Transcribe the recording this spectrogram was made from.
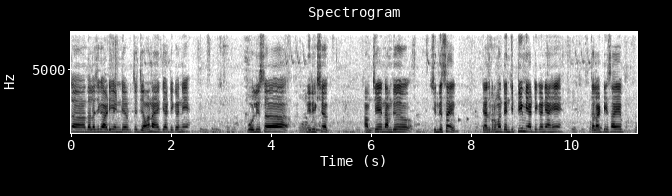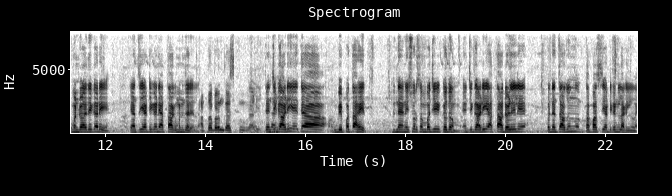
द- दलाची गाडी एन डी आरचे जवान आहेत या ठिकाणी. पोलीस निरीक्षक आमचे नामदेव शिंदेसाहेब त्याचप्रमाणे त्यांची टीम या ठिकाणी आहे. तलाठी साहेब मंडळ अधिकारी यांचं या ठिकाणी आता आगमन झालेलं आहे. आतापर्यंत काय त्यांची गाडी आहे त्या बेपत्ता आहेत. ज्ञानेश्वर संभाजी कदम यांची गाडी आता आढळलेली आहे पण त्यांचा अजून तपास या ठिकाणी लागलेला नाही.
